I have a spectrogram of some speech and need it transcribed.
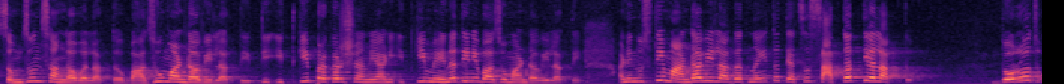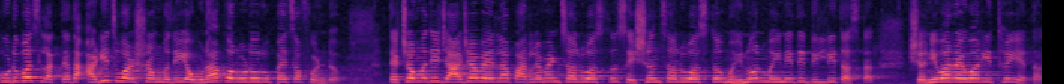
समजून सांगावं लागतं बाजू मांडावी लागते. ती इतकी प्रकर्षाने आणि इतकी मेहनतीने बाजू मांडावी लागते. आणि नुसती मांडावी लागत नाही तर त्याचं सातत्य लागतं. दररोज उडबस लागते. आता अडीच वर्षांमध्ये एवढा करोडो रुपयाचा फंड. त्याच्यामध्ये ज्या ज्या वेळेला पार्लमेंट चालू असतं सेशन चालू असतं महिनोन महिने ते दिल्लीत असतात. शनिवार रविवार इथं येतात.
